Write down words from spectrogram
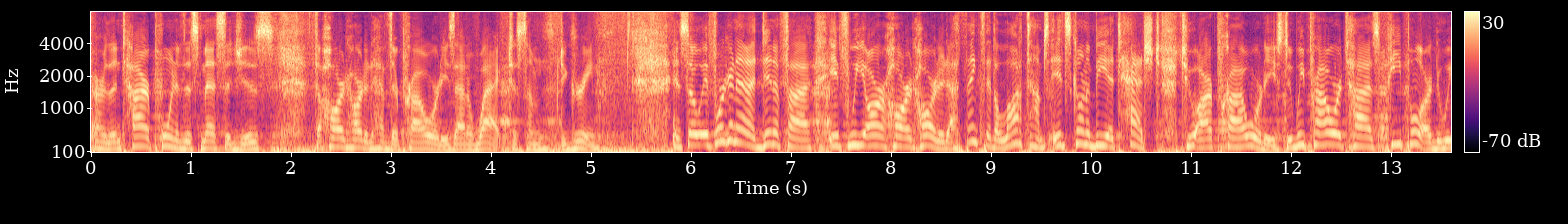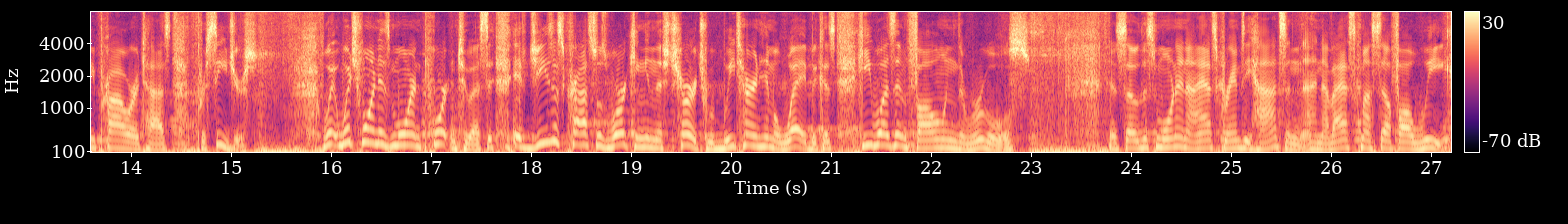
or the entire point of this message is the hard hearted have their priorities out of whack to some degree. And so, if we're going to identify if we are hard hearted, I think that a lot of times it's going to be attached to our priorities. Do we prioritize people or do we prioritize procedures? Which one is more important to us? If Jesus Christ was working in this church, would we turn him away because he wasn't following the rules? And so this morning I asked Ramsey Heights, and, and I've asked myself all week,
